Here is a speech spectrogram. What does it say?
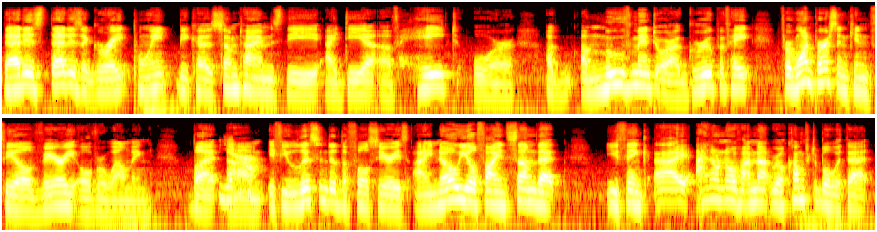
That is that is a great point because sometimes the idea of hate or a, a movement or a group of hate for one person can feel very overwhelming. But yeah. um, if you listen to the full series, I know you'll find some that you think I I don't know if I'm not real comfortable with that,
